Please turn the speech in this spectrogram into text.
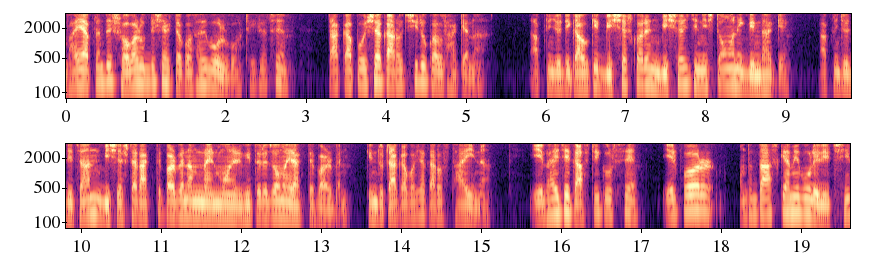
ভাই, আপনাদের সবার উদ্দেশ্যে একটা কথাই বলব, ঠিক আছে? টাকা, পয়সা কারও চিরকাল থাকে না। আপনি যদি কাউকে বিশ্বাস করেন, বিশ্বাস জিনিসটা অনেক দিন থাকে। আপনি যদি চান, বিশ্বাসটা রাখতে পারবেন, আপনার মনের ভিতরে জমাই রাখতে পারবেন। কিন্তু টাকা, পয়সা কারও স্থায়ী না। এ ভাই যে কাজটি করছে, এরপর অন্তত আজকে আমি বলে দিচ্ছি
